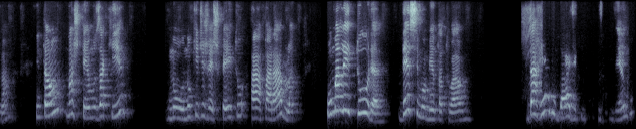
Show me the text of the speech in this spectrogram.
Né? Então, nós temos aqui, no, no que diz respeito à parábola, uma leitura desse momento atual, da realidade que estamos vivendo,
